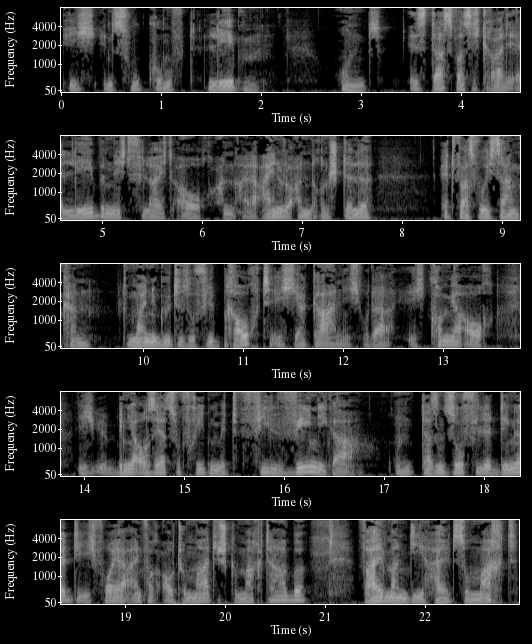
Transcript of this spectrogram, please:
ich in Zukunft leben? Und ist das, was ich gerade erlebe, nicht vielleicht auch an einer ein oder anderen Stelle etwas, wo ich sagen kann, meine Güte, so viel brauchte ich ja gar nicht. Oder ich komme ja auch, ich bin ja auch sehr zufrieden mit viel weniger. Und da sind so viele Dinge, die ich vorher einfach automatisch gemacht habe, weil man die halt so macht.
